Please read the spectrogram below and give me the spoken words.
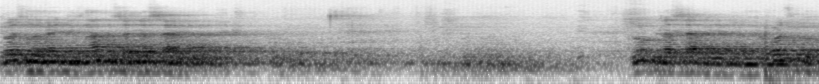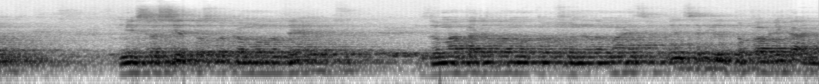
щось нове дізнатися для себе. Ну, для себе я вже не хочу. Мій сусід послухав молодих, з двома переломами того, що не ламається, в принципі, попав в лікарню,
